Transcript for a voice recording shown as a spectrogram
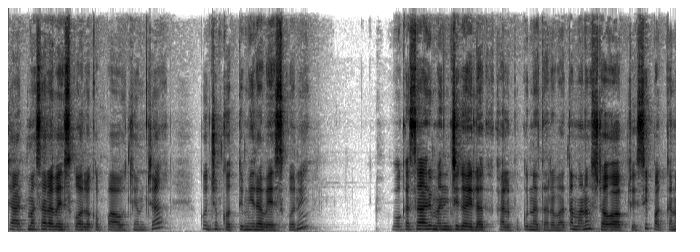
చాట్ మసాలా వేసుకోవాలి ఒక పావు చెంచా కొంచెం కొత్తిమీర వేసుకొని ఒకసారి మంచిగా ఇలా కలుపుకున్న తర్వాత మనం స్టవ్ ఆఫ్ చేసి పక్కన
